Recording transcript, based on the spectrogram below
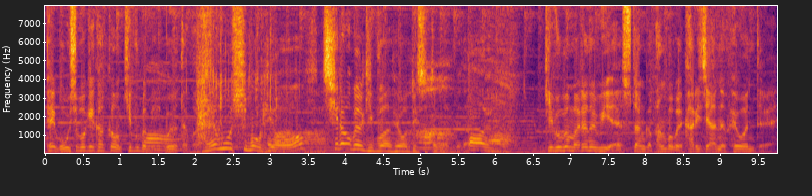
150억에 가까운 기부금이 와. 모였다고 합니다. 150억이요? 7억을 기부한 회원도 있었다고 합니다. 아유. 기부금 마련을 위해 수단과 방법을 가리지 않은 회원들.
